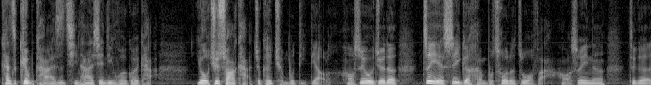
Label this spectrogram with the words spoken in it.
看是 Cube 卡还是其他的现金回馈卡，有去刷卡就可以全部抵掉了。好，所以我觉得这也是一个很不错的做法。好，所以呢，这个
